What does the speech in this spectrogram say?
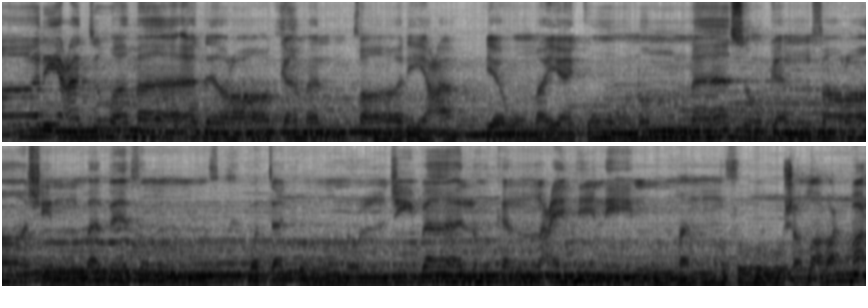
কারিআতু ওয়া মা আদরাকা মাল কারিআ يوم يكون الناس كالفراش المبثوث وتكون الجبال كالعهن المنفوش الله أكبر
